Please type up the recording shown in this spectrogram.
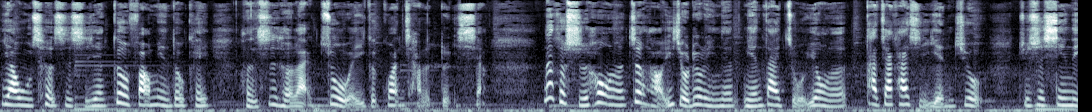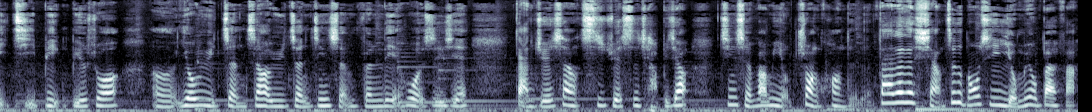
药物测试实验，各方面都可以很适合来作为一个观察的对象。那个时候呢，正好一九六零年年代左右呢，大家开始研究就是心理疾病，比如说呃，忧郁症、躁郁症、精神分裂，或者是一些感觉上视觉失调、比较精神方面有状况的人，大家在想这个东西有没有办法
